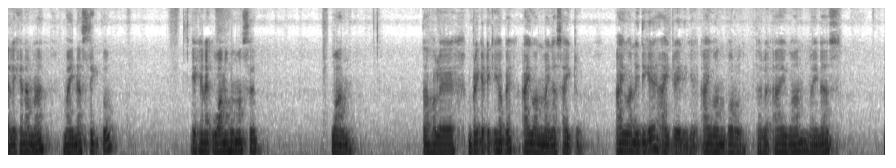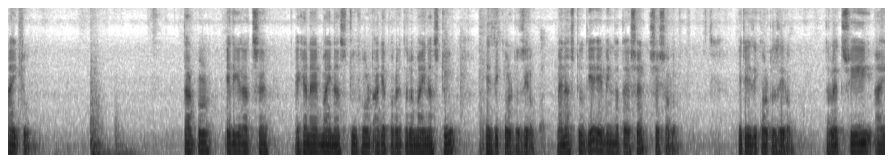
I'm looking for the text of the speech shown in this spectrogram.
তাহলে এখানে আমরা মাইনাস লিখব। এখানে ওয়ান হোম আছে। ওয়ান তাহলে ব্রেকেটে কি হবে? I one minus I two I one এদিকে আই টু এদিকে। আই ওয়ান বড়, তাহলে I one minus I two তারপর এদিকে যাচ্ছে, এখানে মাইনাস টু ভোল্ট আগে পড়ে তাহলে minus two is equal to zero minus two দিয়ে এই বিন্দুতে এসে শেষ হলো। এটা ইজ ইকুয়াল টু জিরো তাহলে three I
